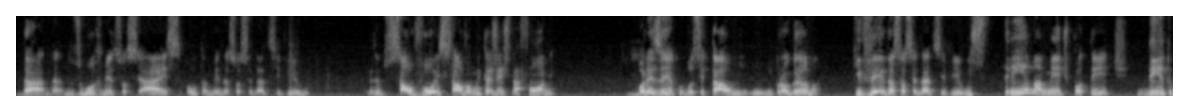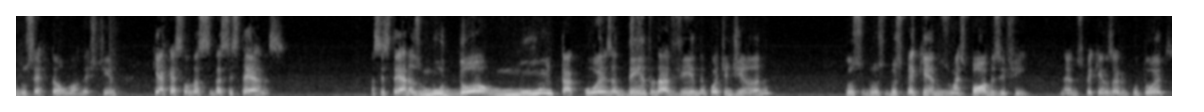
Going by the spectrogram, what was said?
da, da, dos movimentos sociais ou também da sociedade civil, por exemplo, salvou e salva muita gente da fome. Uhum. Por exemplo, vou citar um, um, um programa que veio da sociedade civil, extremamente potente, dentro do sertão nordestino, que é a questão das, das cisternas. As cisternas mudou muita coisa dentro da vida cotidiana dos, dos, dos pequenos, dos mais pobres, enfim, né, dos pequenos agricultores,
